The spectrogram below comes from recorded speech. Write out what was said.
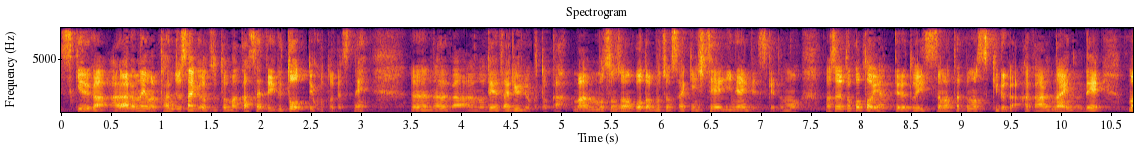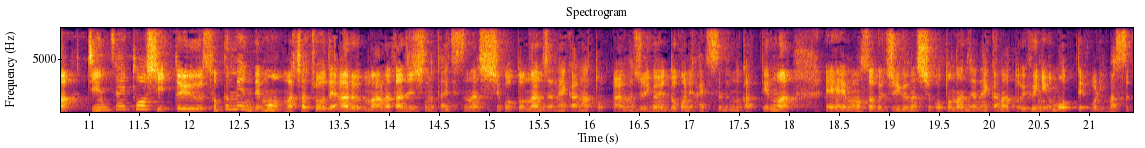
スキルが上がらないような単純作業をずっと任せているとっていうことですね。うん、例えば、あの、データ入力とか、まあ、もちろんそのことはもちろん最近していないんですけども、まあ、そういったことをやってるといつまでもスキルが上がらないので、まあ、人材投資という側面でも、まあ、社長である、まあ、あなた自身の大切な仕事なんじゃないかなと、あの、従業員をどこに配置するのかっていうのは、えー、ものすごく重要な仕事なんじゃないかなというふうに思っております。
